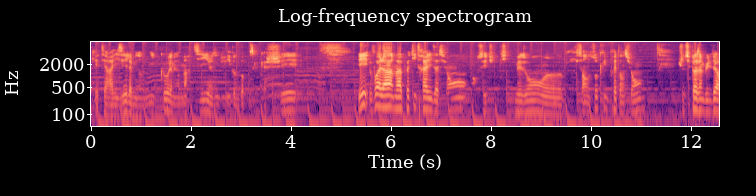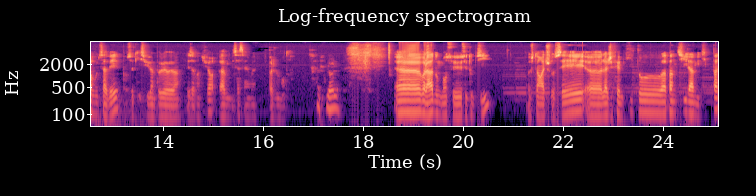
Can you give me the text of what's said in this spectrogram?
qui a été réalisé. La maison de Nico, la maison de Marty, la maison du Vigo parce qu'elle est cachée. Et voilà ma petite réalisation. C'est une petite maison euh, sans aucune prétention. Je ne suis pas un builder, vous le savez, pour ceux qui suivent un peu euh, les aventures. Ah oui, mais ça c'est... Ouais, pas je vous le montre. Lol. Euh, voilà, donc bon, c'est tout petit. J'étais en rez-de-chaussée. Euh, là, j'ai fait un petit appentis là, mais qui est pas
